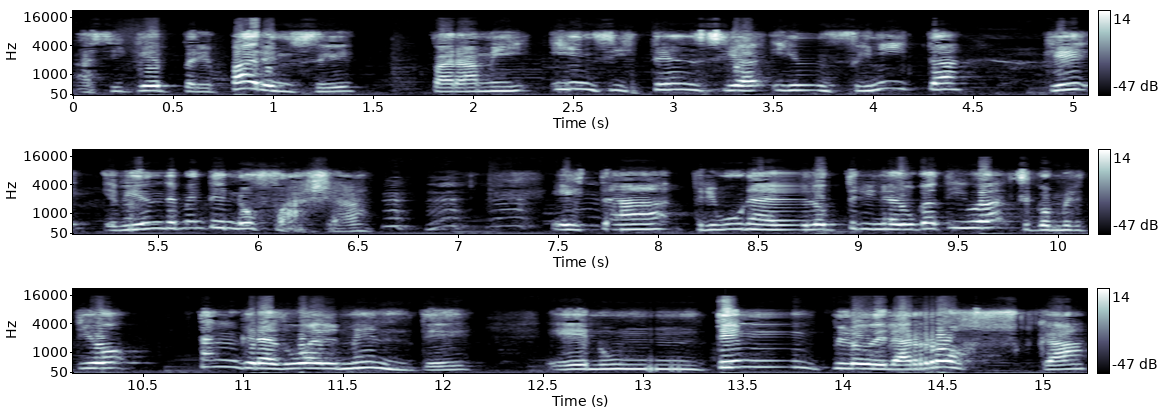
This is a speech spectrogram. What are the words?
así que prepárense para mi insistencia infinita que evidentemente no falla. Esta tribuna de doctrina educativa se convirtió tan gradualmente en un templo de la rosca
